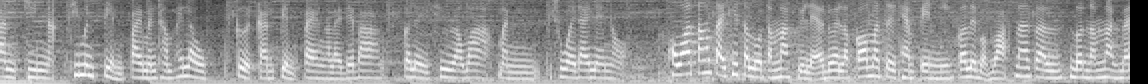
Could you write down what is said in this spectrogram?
การกินอะที่มันเปลี่ยนไปมันทำให้เรา เกิดการเปลี่ยนแปลงอะไรได้บ้าง ก็เลยเชื่อว่ามันช่วยได้แน่นอน เพราะว่าตั้งใจที่จะลดน้ำหนักอยู่แล้วด้วย แล้วก็มาเจอแคมเปญนี้ก็เลยแบบว่าน่าจะลดน้ำหนักได้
